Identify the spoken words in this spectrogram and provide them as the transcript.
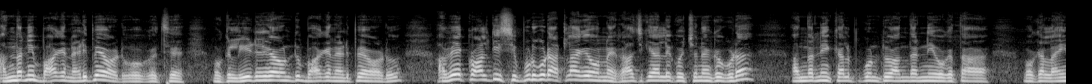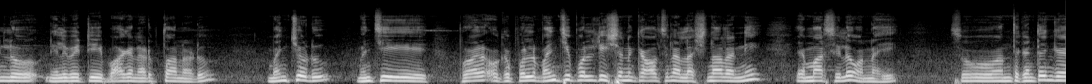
అందరినీ బాగా నడిపేవాడు. ఒక ఒక లీడర్గా ఉంటూ బాగా నడిపేవాడు. అవే క్వాలిటీస్ ఇప్పుడు కూడా అట్లాగే ఉన్నాయి. రాజకీయాల్లోకి వచ్చినాక కూడా అందరినీ కలుపుకుంటూ అందరినీ ఒక ఒక లైన్లో నిలబెట్టి బాగా నడుపుతా ఉన్నాడు. మంచోడు. మంచి ఒక పొలి మంచి పొలిటీషియన్ కావాల్సిన లక్షణాలన్నీ ఎంఆర్సీలో ఉన్నాయి. సో అంతకంటే ఇంకా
